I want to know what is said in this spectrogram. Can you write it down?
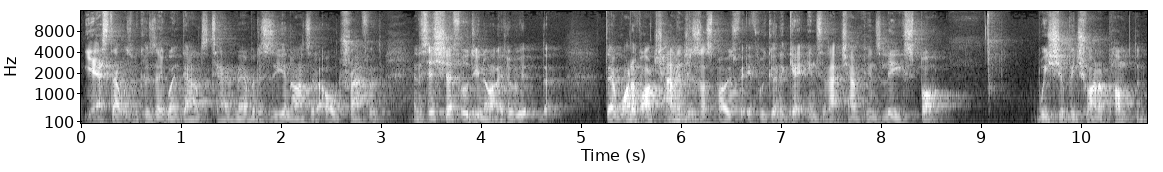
Yes, that was because they went down to ten men, but this is United at Old Trafford, and this is Sheffield United who they're one of our challenges, I suppose, for if we're going to get into that Champions League spot we should be trying to pump them.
